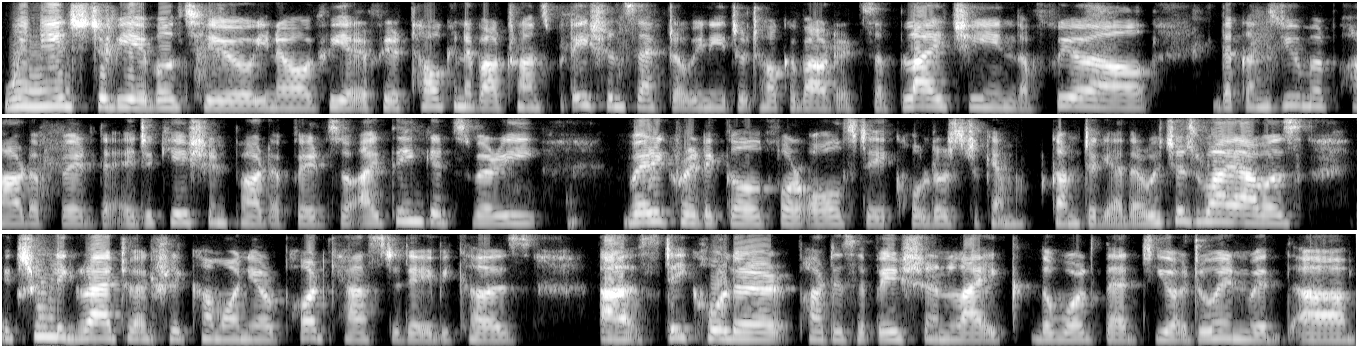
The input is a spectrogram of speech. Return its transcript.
We need to be able to, you know, if we if we're talking about transportation sector, we need to talk about its supply chain, the fuel, the consumer part of it, the education part of it. So I think it's very very critical for all stakeholders to come come together, which is why I was extremely glad to actually come on your podcast today because uh, stakeholder participation, like the work that you are doing with uh,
